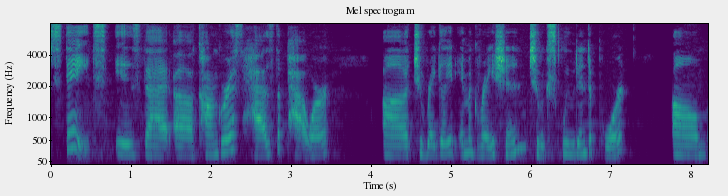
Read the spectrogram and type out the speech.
states is that uh, Congress has the power uh, to regulate immigration, to exclude and deport, um,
